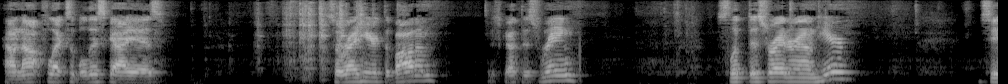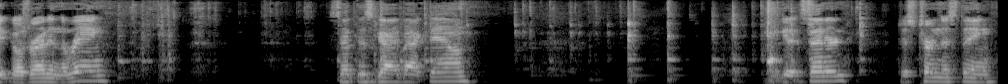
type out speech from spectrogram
how not flexible this guy is. So right here at the bottom, just got this ring. Slip this right around here. See, it goes right in the ring. Set this guy back down. Get it centered. Just turn this thing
